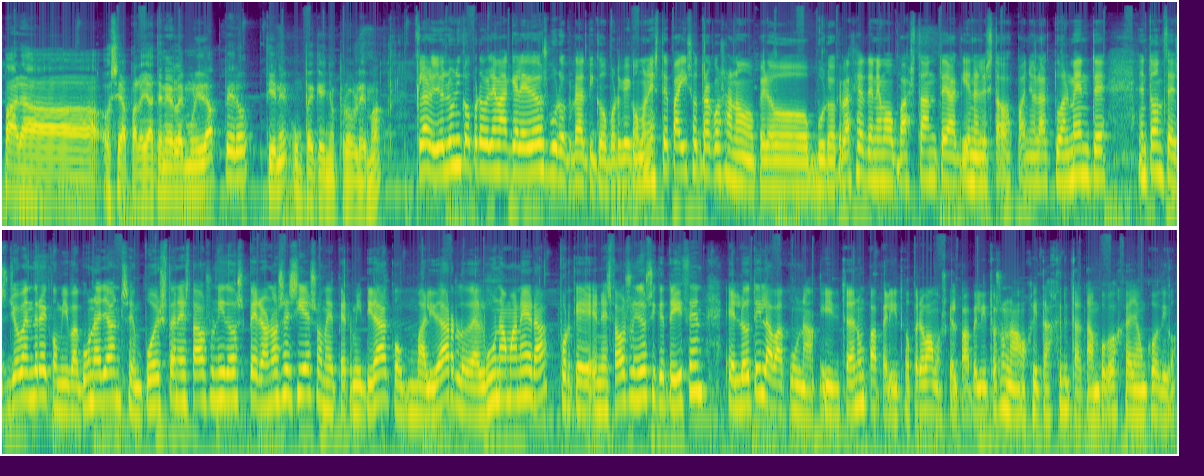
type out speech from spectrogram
para, o sea, para ya tener la inmunidad, pero tiene un pequeño problema. Claro, yo el único problema que le veo es burocrático, porque como en este país otra cosa no, pero burocracia tenemos bastante aquí en el Estado español actualmente. Entonces, yo vendré con mi vacuna Janssen puesta en Estados Unidos, pero no sé si eso me permitirá convalidarlo de alguna manera, porque en Estados Unidos sí que te dicen el lote y la vacuna, y te dan un papelito, pero vamos, que el papelito es una hojita escrita, tampoco es que haya un código.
